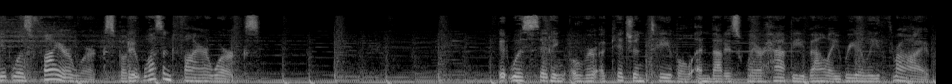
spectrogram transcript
It was fireworks but it wasn't fireworks, it was sitting over a kitchen table and that is where Happy Valley really thrived.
